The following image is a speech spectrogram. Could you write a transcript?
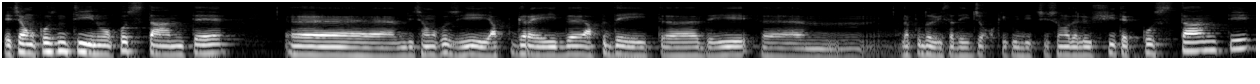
e c'è un continuo costante, eh, diciamo così, upgrade, update eh, di... Ehm, dal punto di vista dei giochi, quindi ci sono delle uscite costanti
